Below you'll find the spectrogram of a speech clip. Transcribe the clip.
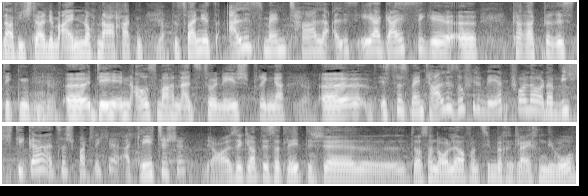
Darf ich da dem einen noch nachhaken? Ja. Das waren jetzt alles mentale, alles eher geistige äh, Charakteristiken, ja. äh, die ihn ausmachen als Tourneespringer. Ja. Äh, ist das Mentale so viel wertvoller oder wichtiger als das Sportliche, Athletische? Ja, also ich glaube, das Athletische, da sind alle auf einem ziemlich gleichen Niveau.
